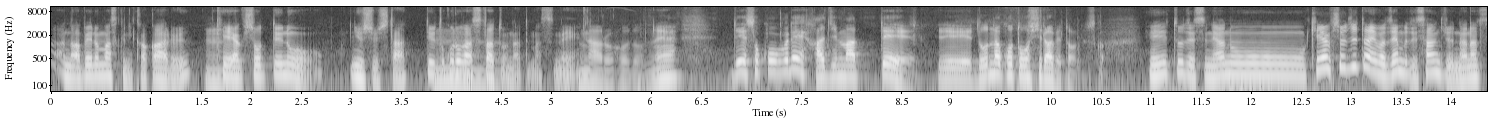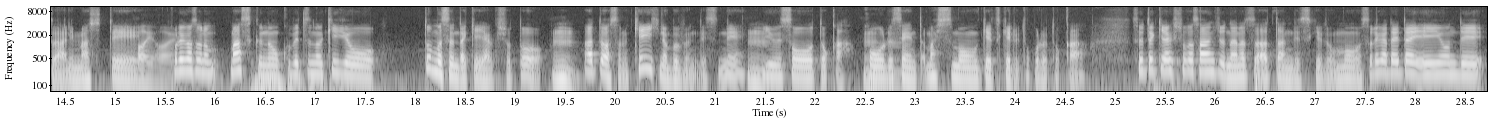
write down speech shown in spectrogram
あのアベノマスクに関わる契約書っていうのを入手したっていうところがスタートになってますね。なるほどね。でそこで始まって、えー、どんなことを調べたんですか？えーとですねあのー、契約書自体は全部で37つありまして、はいはい、これがそのマスクの個別の企業と結んだ契約書と、うん、あとはその経費の部分ですね、うん、郵送とかコールセンター、まあ、質問を受け付けるところとか、そういった契約書が37つあったんですけども、それが大体 A4 で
